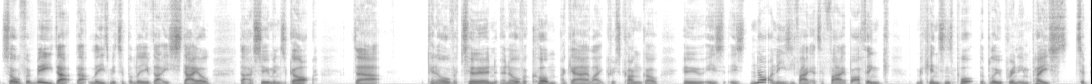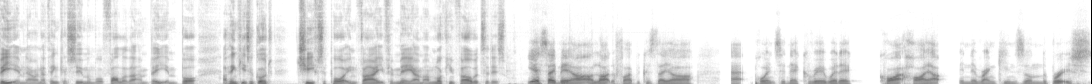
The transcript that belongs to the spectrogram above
So for me, that that leads me to believe that his style that Essuman's got, that can overturn and overcome a guy like Chris Kongo, who is is not an easy fighter to fight. But I think McKinson's put the blueprint in place to beat him now, and I think Essuman will follow that and beat him. But I think it's a good chief supporting fight for me. I'm, I'm looking forward to this. Yeah, same here. I, I like the fight because they are at points in their career where they're quite high up in their rankings on the British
